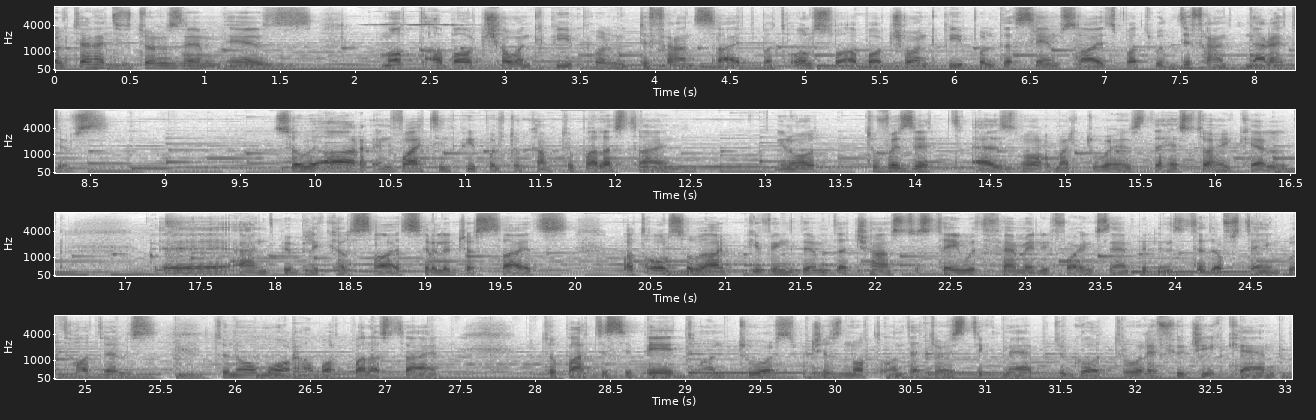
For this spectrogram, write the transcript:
Alternative tourism is not about showing people different sides, but also about showing people the same sides but with different narratives. So we are inviting people to come to Palestine, you know, to visit as normal tourists the historical uh, and biblical sites, religious sites, but also we are giving them the chance to stay with family, for example, instead of staying with hotels, to know more about Palestine, to participate on tours which is not on the touristic map, to go to a refugee camp,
